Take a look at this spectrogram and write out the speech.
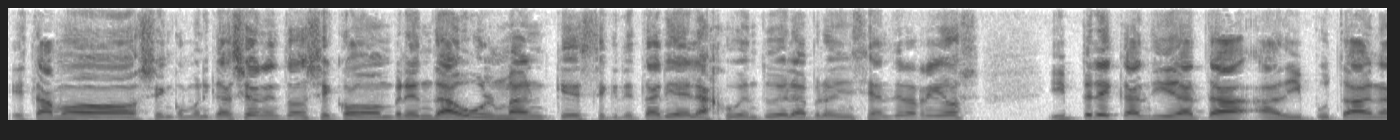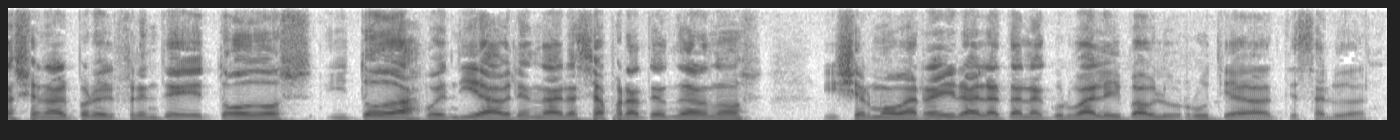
Estamos en comunicación entonces con Brenda Ullman, que es secretaria de la Juventud de la provincia de Entre Ríos y precandidata a diputada nacional por el Frente de Todos y Todas. Buen día, Brenda, gracias por atendernos. Guillermo Barreira, Latana Curvale y Pablo Urrutia te saludan.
